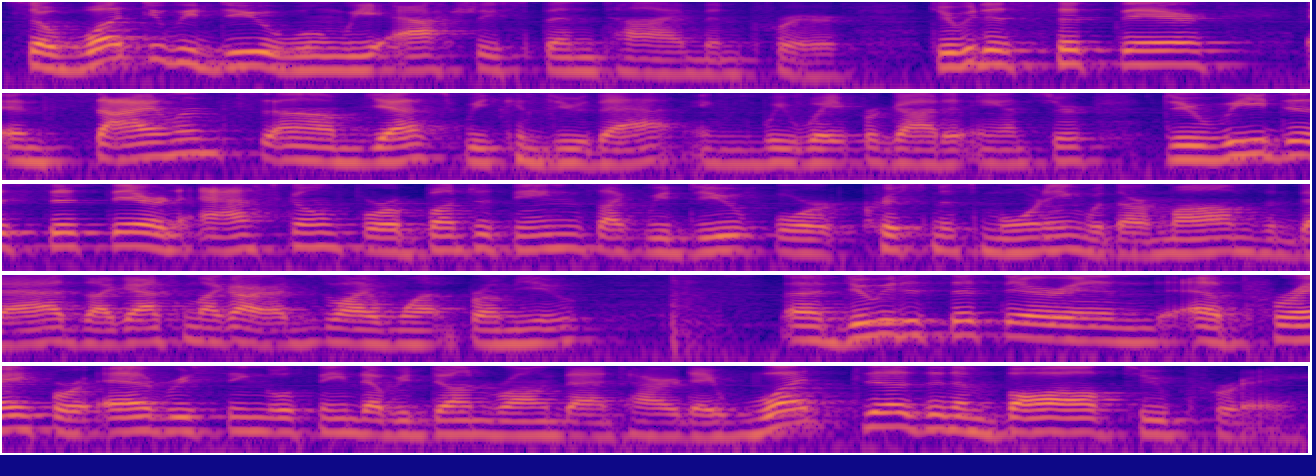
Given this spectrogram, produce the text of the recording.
So, what do we do when we actually spend time in prayer? Do we just sit there in silence, um, yes, we can do that and we wait for God to answer. Do we just sit there and ask Him for a bunch of things like we do for Christmas morning with our moms and dads? Like, ask Him, like, all right, this is what I want from you. Uh, do we just sit there and uh, pray for every single thing that we've done wrong that entire day? What does it involve to pray?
